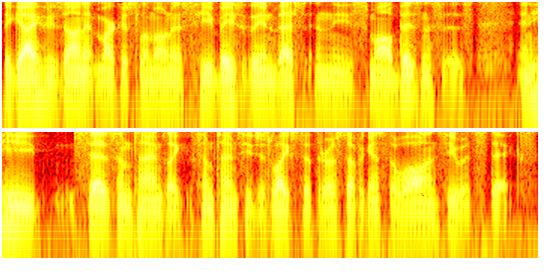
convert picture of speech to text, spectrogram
the guy who's on it, Marcus Lemonis, he basically invests in these small businesses, and he says sometimes like sometimes he just likes to throw stuff against the wall and see what sticks.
